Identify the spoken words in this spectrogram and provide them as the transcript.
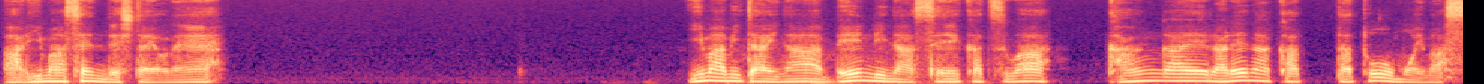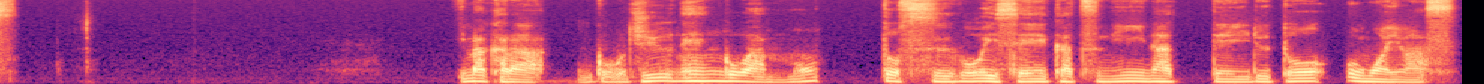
ありませんでしたよね。今みたいな便利な生活は考えられなかったと思います。今から50年後はもっとすごい生活になっていると思います。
